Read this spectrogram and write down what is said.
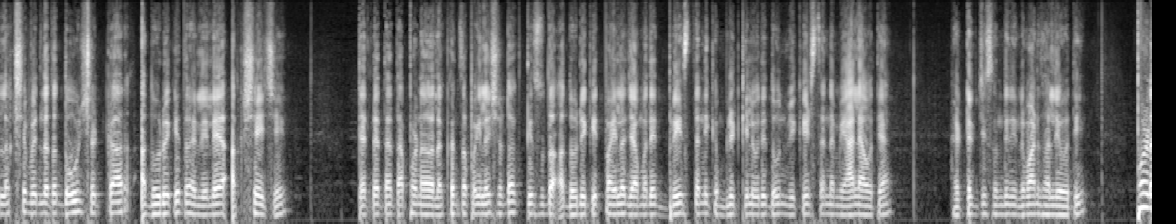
लक्ष वेधलं तर दोन षटकार अधोरेखित राहिलेले अक्षयचे. त्यातल्या त्यात आपण लखनचं पहिलं षटक ते सुद्धा अधोरेखित पाहिलं ज्यामध्ये ब्रेस त्यांनी कंप्लीट केली होती. दोन विकेट्स त्यांना मिळाल्या होत्या. हॅट्रिकची संधी निर्माण झाली होती. पण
